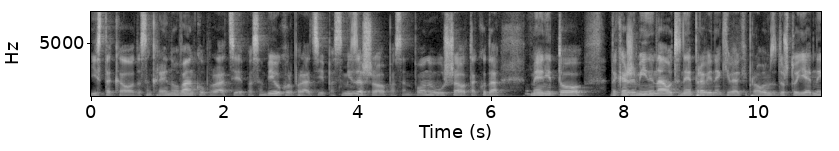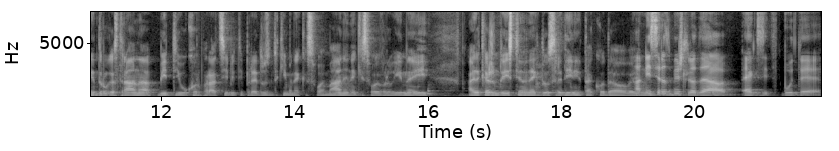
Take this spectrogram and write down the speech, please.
istakao da sam krenuo van korporacije, pa sam bio u korporaciji, pa sam izašao, pa sam ponovo ušao, tako da meni to, da kažem, in and out ne pravi neki veliki problem, zato što jedna i druga strana biti u korporaciji, biti preduzetnik ima neke svoje mane, neke svoje vrline i ajde da kažem da je istina negde u sredini, tako da... Ovaj... A nisi razmišljao da exit bude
